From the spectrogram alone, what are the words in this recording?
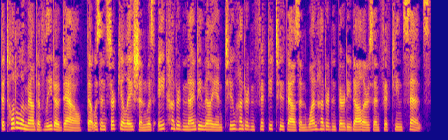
the total amount of Lido DAO that was in circulation was $890,252,130.15,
